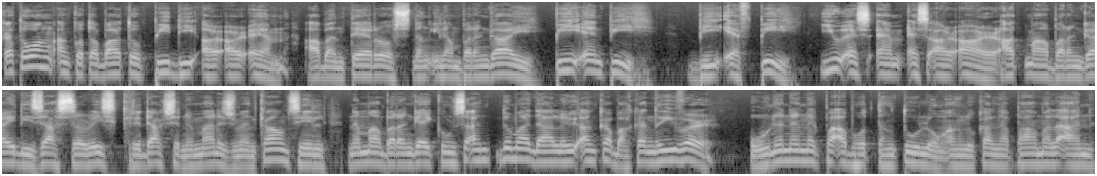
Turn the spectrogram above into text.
katuwang ang Cotabato PDRRM, Abanteros ng ilang barangay, PNP, BFP, USM SRR at mga Barangay Disaster Risk Reduction and Management Council na mga barangay kung saan dumadaloy ang Kabakan River. Una nang nagpaabot ng tulong ang lokal na pamalaan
